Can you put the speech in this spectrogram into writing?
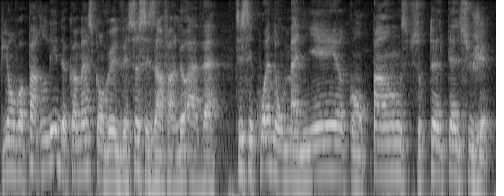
puis on va parler de comment est-ce qu'on veut élever ça, ces enfants-là, avant. Tu sais, c'est quoi nos manières qu'on pense sur tel tel sujet?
